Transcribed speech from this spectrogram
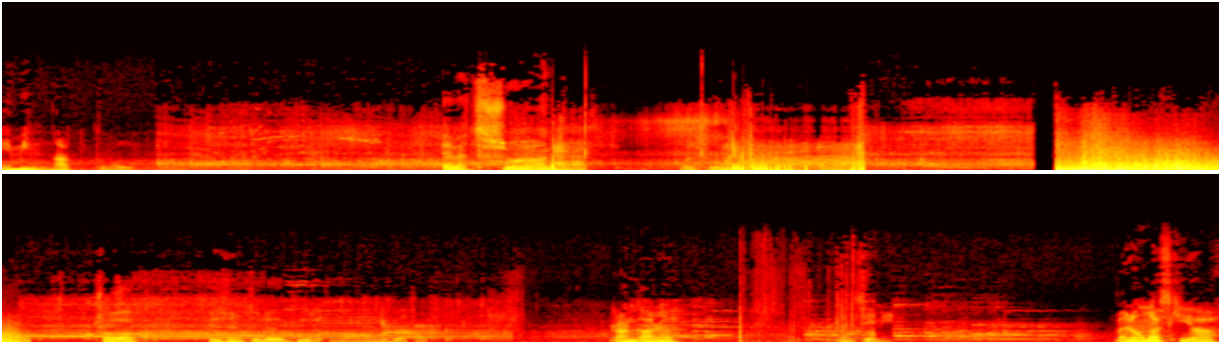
Emin ne yaptın oğlum? Evet şu an Böyle şöyle Çok üzüntülü bir mağlubiyet aldık. Rangarı ben seni. Ben olmaz ki ya.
